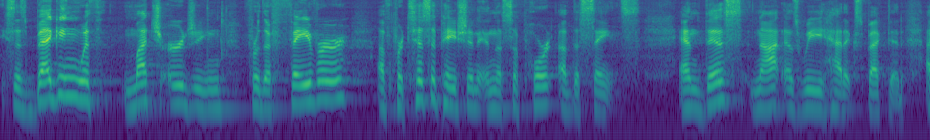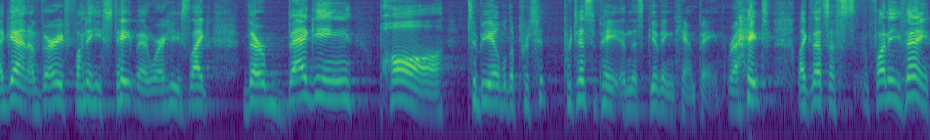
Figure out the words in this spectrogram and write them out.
He says, begging with much urging for the favor of participation in the support of the saints and this not as we had expected. Again, a very funny statement where he's like, they're begging Paul to be able to participate in this giving campaign, right? Like, that's a funny thing.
